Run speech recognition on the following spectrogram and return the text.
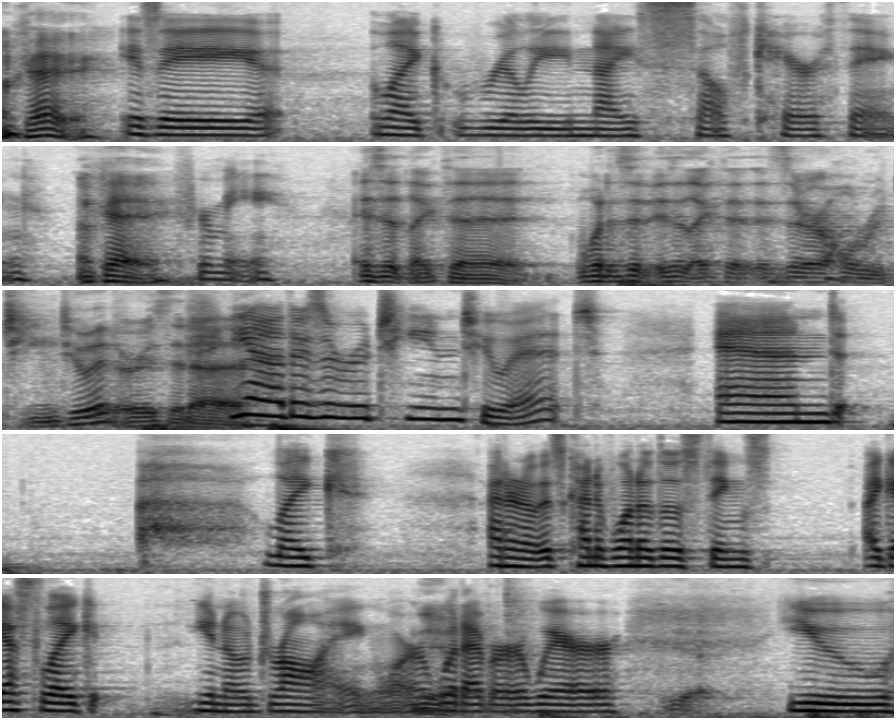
okay. is a like really nice self care thing okay. for me. Is it like the what is it is it like the is there a whole routine to it or is it a yeah, there's a routine to it, and uh, like I don't know, it's kind of one of those things. I guess like you know, drawing or Yeah. whatever, where yeah you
